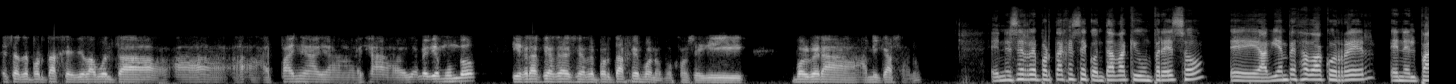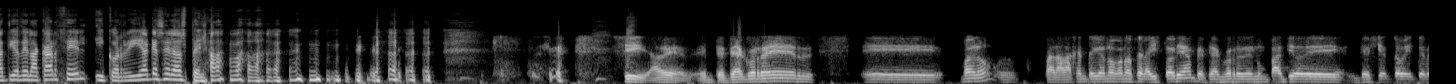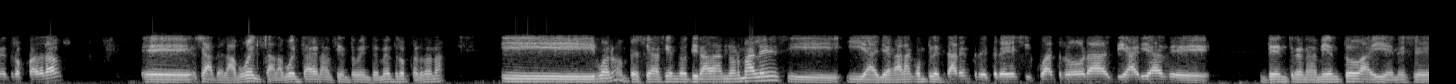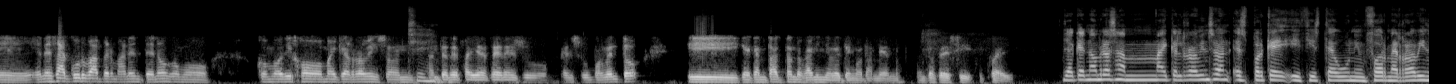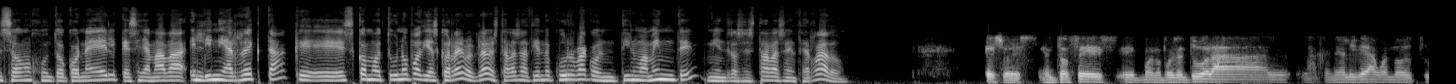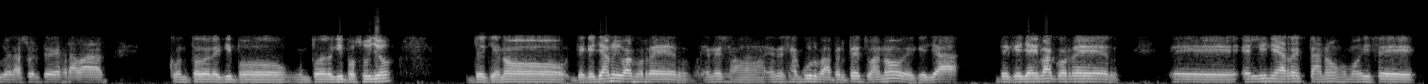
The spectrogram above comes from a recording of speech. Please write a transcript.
ese reportaje dio la vuelta a, España y a, y a medio mundo y gracias a ese reportaje, bueno, pues conseguí volver a, a mi casa, ¿no? En ese reportaje se contaba que un preso eh, había empezado a correr en el patio de la cárcel y corría que se las pelaba. Sí, a ver, empecé a correr, eh, bueno, para la gente que no conoce la historia, empecé a correr en un patio de, de 120 metros cuadrados, eh, o sea, de la vuelta, la vuelta eran 120 metros, perdona, y bueno, empecé haciendo tiradas normales y, y a llegar a completar entre 3 y 4 horas diarias de, de entrenamiento ahí en ese en esa curva permanente, ¿no? Como como dijo Michael Robinson Sí. antes de fallecer en su en su momento y que cantar tanto cariño le tengo también, ¿no? Entonces sí, fue ahí. Ya que nombras a Michael Robinson es porque hiciste un informe Robinson junto con él que se llamaba En línea recta, que es como tú no podías correr, porque claro, estabas haciendo curva continuamente mientras estabas encerrado. Eso es. Entonces, eh, bueno, pues él tuvo la, la genial idea cuando tuve la suerte de grabar con todo el equipo, con todo el equipo suyo, de que no, de que ya no iba a correr en esa, en esa curva perpetua, ¿no? De que ya, de que ya iba a correr eh, en línea recta, ¿no? Como dice,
